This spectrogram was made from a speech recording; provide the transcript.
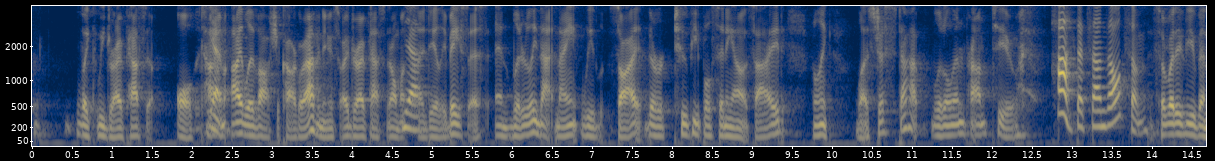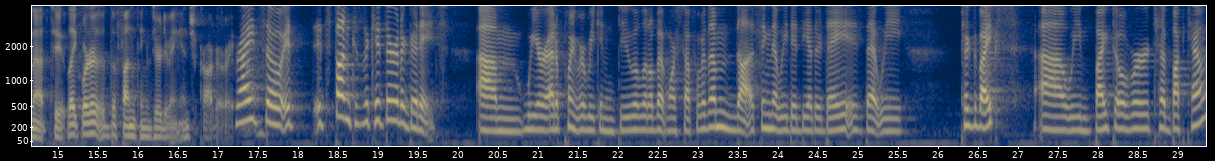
like we drive past it all the time. Yeah. I live off Chicago Avenue, so I drive past it almost Yeah. on a daily basis. And literally that night we saw it. There were two people sitting outside. We're like, let's just stop. Little impromptu. Ha! That sounds awesome. So what have you been up to? Like, what are the fun things you're doing in Chicago right now? Right. So it it's fun because the kids are at a good age. Um, we are at a point where we can do a little bit more stuff with them. The thing that we did the other day is that we took the bikes. Uh, we biked over to Bucktown.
